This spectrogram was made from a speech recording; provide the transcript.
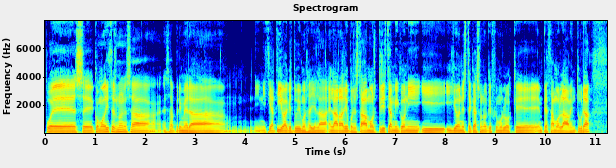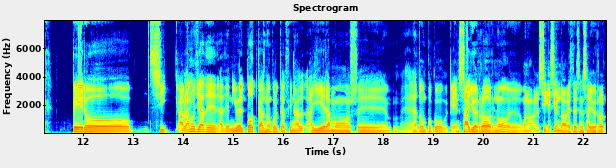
Pues eh, como dices, ¿no? En esa, esa, primera iniciativa que tuvimos ahí en la, en la radio, pues estábamos Cristian Miconi y, y, yo en este caso, ¿no? Que fuimos los que empezamos la aventura. Pero si hablamos ya de, nivel podcast, ¿no? Porque al final allí éramos. Eh, era todo un poco ensayo-error, ¿no? Eh, bueno, sigue siendo a veces ensayo-error,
